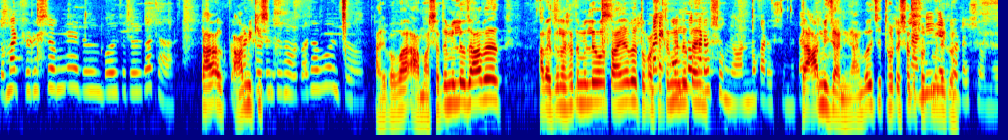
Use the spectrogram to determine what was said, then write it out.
তোমার ঠোঁটের সঙ্গে তুমি বলছো ওই কথা? তা আমি কি ওই কথা বলছো? আরে বাবা আমার সাথে মিললেও যাবে আরেকজনের সাথে মিললেও তাই হবে তোমার মানে সাথে মিললেও তাই। কারোর সঙ্গে অন্য কারোর সঙ্গে তা আমি জানি না আমি বলছি ঠোঁটের সাথে ঠোঁট মিলে কি ঠোঁটের সঙ্গে।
